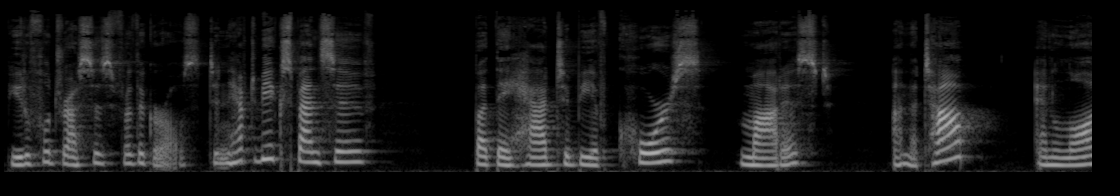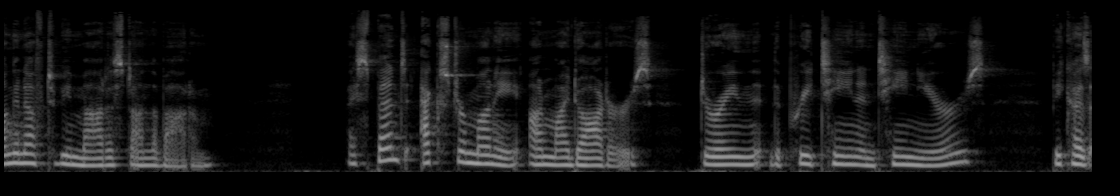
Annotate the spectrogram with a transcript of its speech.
beautiful dresses for the girls. Didn't have to be expensive, but they had to be, of course, modest on the top and long enough to be modest on the bottom. I spent extra money on my daughters during the preteen and teen years because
